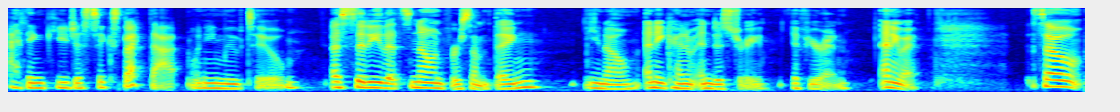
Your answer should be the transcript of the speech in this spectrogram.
I think you just expect that when you move to a city that's known for something, you know, any kind of industry if you're in. Anyway, so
